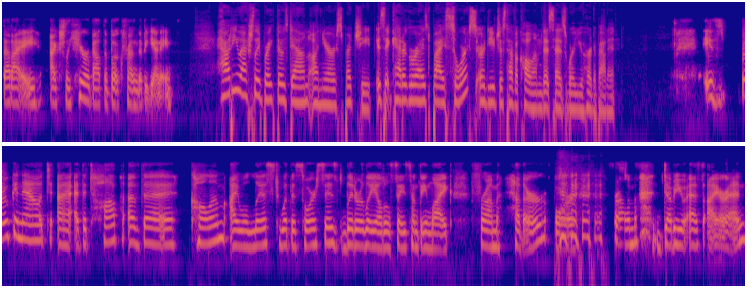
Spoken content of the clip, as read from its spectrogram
that I actually hear about the book from the beginning. How do you actually break those down on your spreadsheet? Is it categorized by source, or do you just have a column that says where you heard about it? It's broken out uh, at the top of the column. I will list what the source is. Literally, it'll say something like from Heather or from WSIRN.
